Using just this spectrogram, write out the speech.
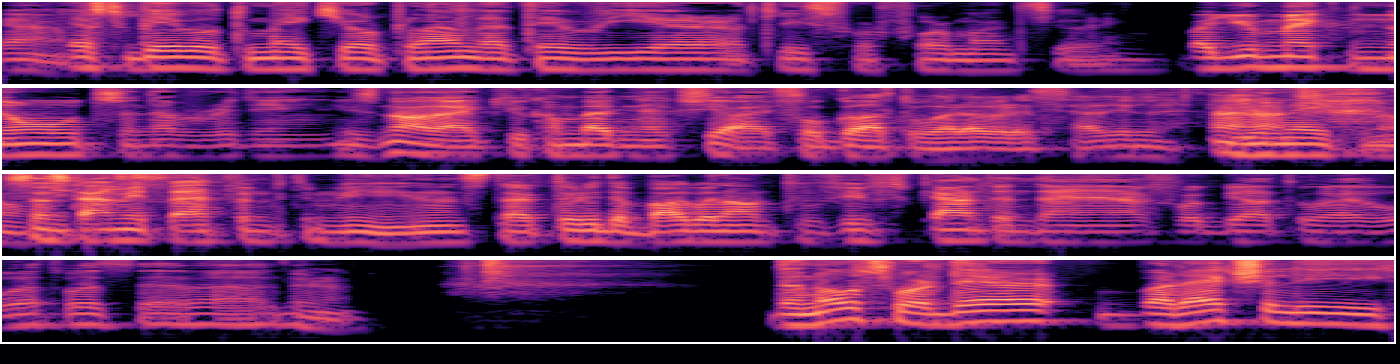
Yeah. You have to be able to make your plan that every year, at least for four months, you're in. But you make notes and everything. It's not like you come back next year, I forgot whatever I said. you make notes. Sometimes it happened to me, you know, start to read the Bhagavatam to fifth canto and then I forgot what was it, I don't know. The notes were there, but actually,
